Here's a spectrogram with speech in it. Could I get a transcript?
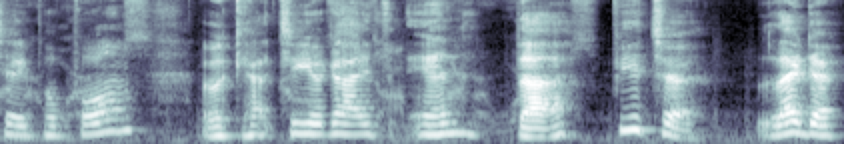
shape, or form. I will catch you guys in the future. Later.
